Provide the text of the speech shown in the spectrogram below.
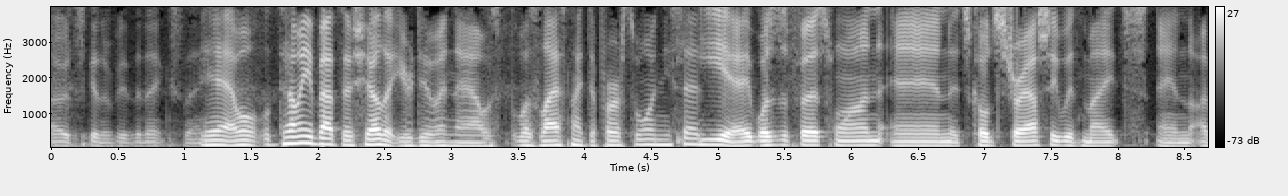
know. It's going to be the next thing. Yeah, well, well, tell me about the show that you're doing now. Was, was last night the first one you said? Yeah, it was the first one, and it's called Straussy with Mates. And I,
